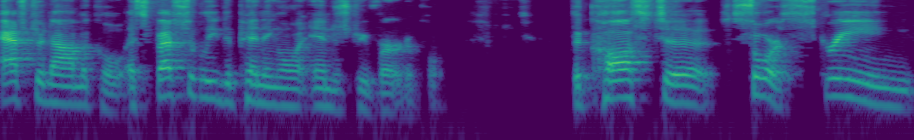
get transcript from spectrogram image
astronomical, especially depending on industry vertical. The cost to source, screen,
